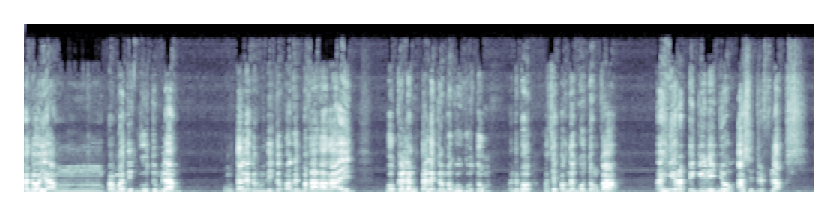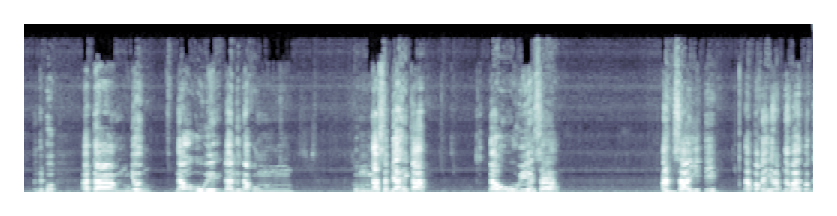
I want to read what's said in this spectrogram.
ano, yung pamadid gutom lang. Kung talagang hindi ka pa agad makakakain, huwag ka lang talaga magugutom. Ano po? Kasi pag nagutom ka, ang hirap pigilin yung acid reflux. Ano po? At um, yun, nauuwi, lalo na kung kung nasa biyahe ka, nauuwi yan sa anxiety. Napakahirap naman pag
